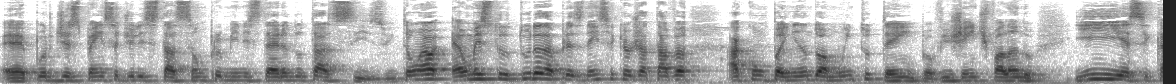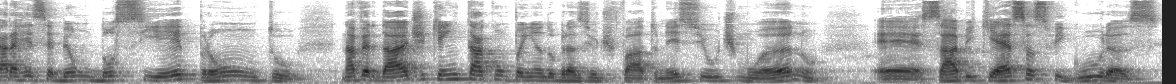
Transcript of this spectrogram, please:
é, por dispensa de licitação para o Ministério do Tarcísio. Então é, é, uma estrutura da presidência que eu já estava acompanhando há muito tempo. Eu vi gente falando, ih, esse cara recebeu um dossiê pronto. Na verdade, quem está acompanhando o Brasil de fato nesse último ano é, sabe que essas figuras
